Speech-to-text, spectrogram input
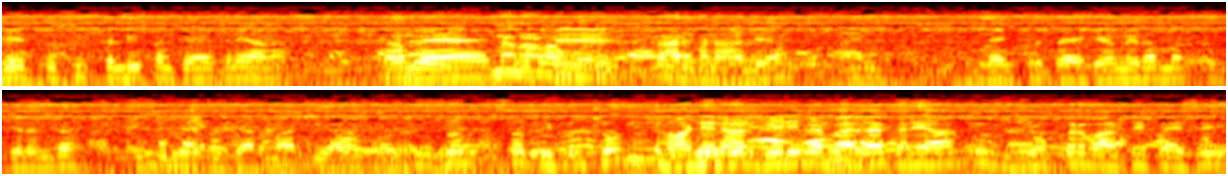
ਜੇ ਤੁਸੀਂ ਕੱਲੀ ਪੰਚਾਇਤ ਨੇ ਆਣਾ ਤਾਂ ਮੈਂ ਘਰ ਬਣਾ ਲਿਆ। ਲੈਂਟਰ ਪੈ ਗਿਆ ਮੇਰਾ ਮ- ਜਲੰਧਰ ਤੁਸੀਂ ਮੇਰੇ ਕੋਲ ਜਰ ਮਾਰ ਕੇ ਆਓ ਤੁਹਾਡੇ ਨਾਲ ਜਿਹੜੀ ਮੈਂ ਵਾਅਦਾ ਕਰਿਆ ਠੋਕਰ ਵਾਸਤੇ ਪੈਸੇ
